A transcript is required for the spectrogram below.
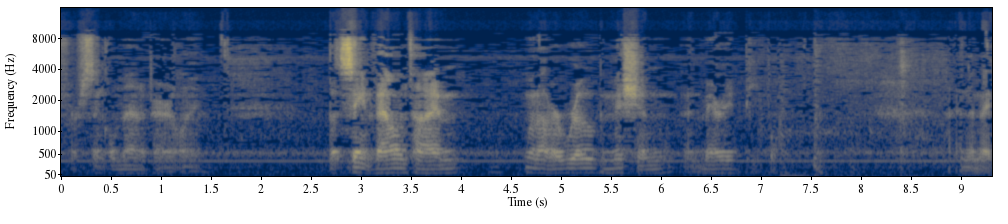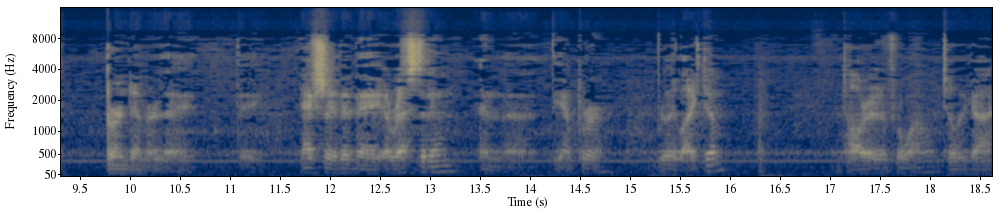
for single men, apparently. But St. Valentine went on a rogue mission and married people. And then they burned him, or they, they actually, then they arrested him, and uh, the emperor really liked him and tolerated him for a while until the guy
